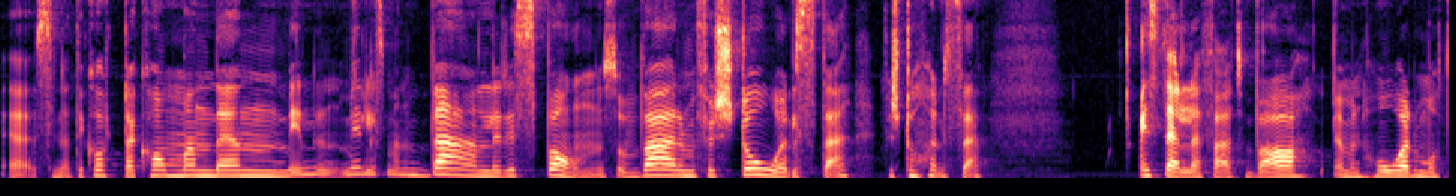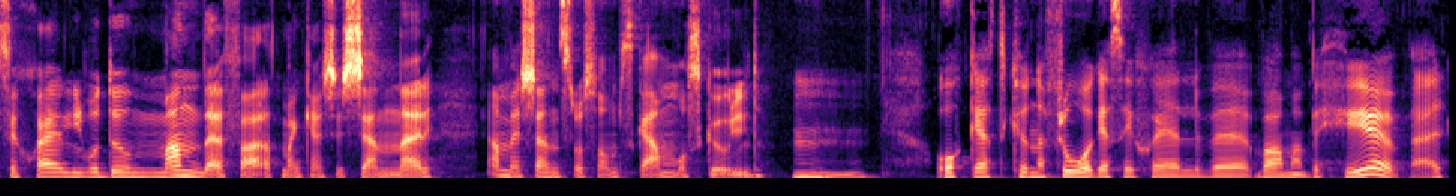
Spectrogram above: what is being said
Eh, sina tillkortakommanden med, med liksom en vänlig respons och varm förståelse. förståelse Istället för att vara ja, men, hård mot sig själv och dummande för att man kanske känner ja, men, känslor som skam och skuld. Mm. Och att kunna fråga sig själv eh, vad man behöver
